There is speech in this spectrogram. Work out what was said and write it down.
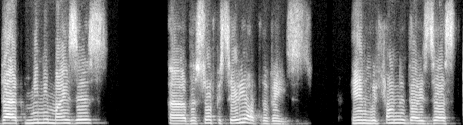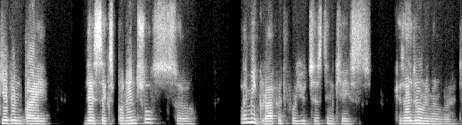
that minimizes uh, the surface area of the vase. And we found that is just given by this exponential. So let me graph it for you just in case, because I don't remember it.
